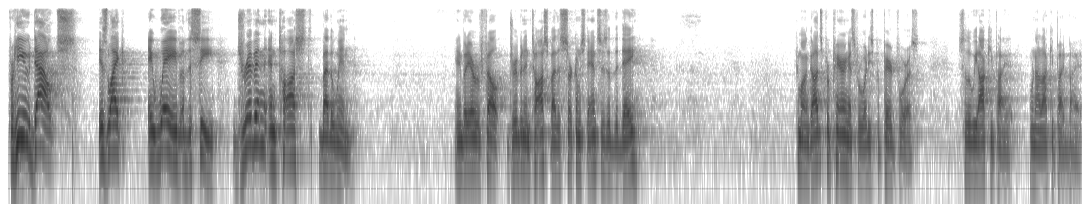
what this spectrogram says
For he who doubts is like a wave of the sea, driven and tossed by the wind. Anybody ever felt driven and tossed by the circumstances of the day? Come on, God's preparing us for what He's prepared for us so that we occupy it. We're not occupied by it.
